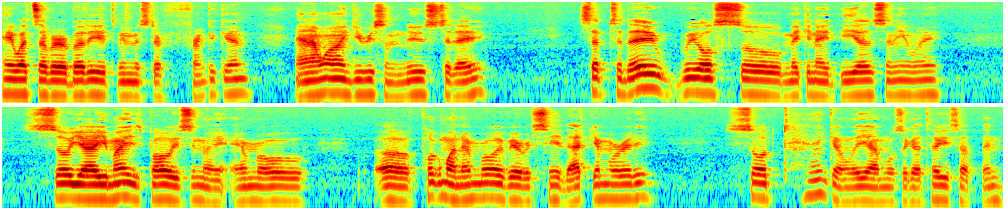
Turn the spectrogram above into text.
Hey, what's up, everybody? It's me, Mr. Frank again, and I want to give you some news today. Except today, we also making ideas anyway. So yeah, you might probably see my Emerald, uh, Pokemon Emerald if you ever seen that game already. So technically, I'm also gonna tell you something.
